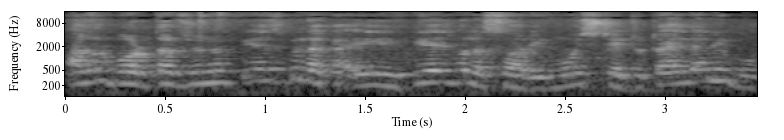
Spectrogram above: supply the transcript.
আলু ভর্তার জন্য পেঁয়াজগুলো কা- এই পেঁয়াজগুলো সরি মরিচটা একটু টাইলা নিব।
